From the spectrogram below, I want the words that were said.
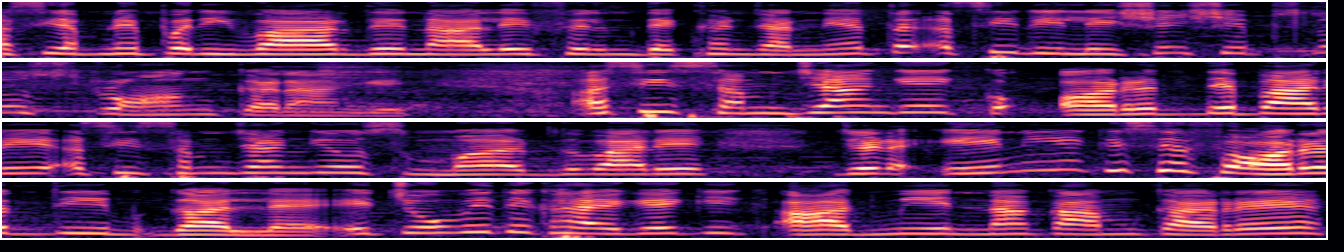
ਅਸੀਂ ਆਪਣੇ ਪਰਿਵਾਰ ਦੇ ਨਾਲ ਇਹ ਫਿਲਮ ਦੇਖਣ ਜਾਂਦੇ ਹਾਂ, ਤਾਂ ਅਸੀਂ ਰਿਲੇਸ਼ਨਸ਼ਿਪਸ ਨੂੰ ਸਟਰੋਂਗ ਕਰਾਂਗੇ। ਅਸੀਂ ਸਮਝਾਂਗੇ ਇੱਕ ਔਰਤ ਦੇ ਬਾਰੇ, ਅਸੀਂ ਸਮਝਾਂਗੇ ਉਸ ਮਰਦ ਬਾਰੇ। ਜਿਹੜਾ ਇਹ ਨਹੀਂ ਹੈ ਕਿ ਸਿਰਫ ਔਰਤ ਦੀ ਗੱਲ ਹੈ, ਇਹ 'ਚ ਉਹ ਵੀ ਦਿਖਾਇਆ ਗਿਆ ਕਿ ਆਦਮੀ ਇੰਨਾ ਕੰਮ ਕਰ ਰਿਹਾ ਹੈ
